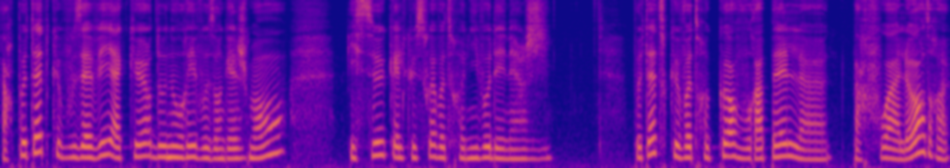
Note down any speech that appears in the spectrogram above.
Alors peut-être que vous avez à cœur d'honorer vos engagements, et ce, quel que soit votre niveau d'énergie. Peut-être que votre corps vous rappelle euh, parfois à l'ordre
